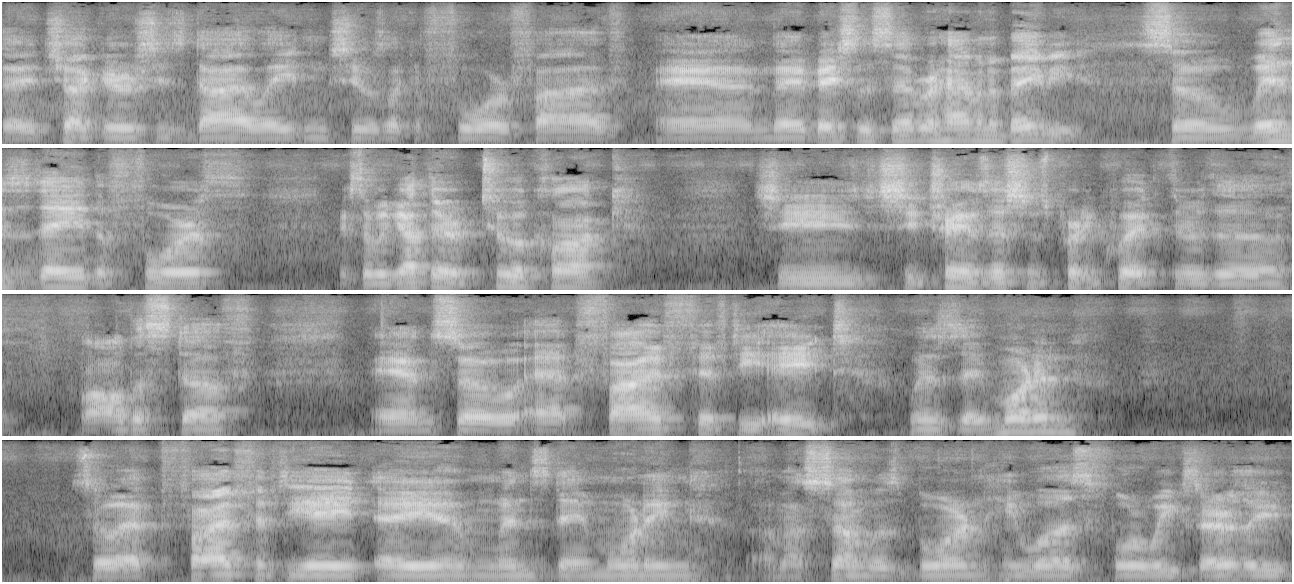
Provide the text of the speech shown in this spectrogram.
they check her. She's dilating. She was like a four or five, and they basically said we're having a baby. So Wednesday the fourth. So we got there at two o'clock. She she transitions pretty quick through the all the stuff, and so at five fifty eight Wednesday morning. So at 5:58 a.m. Wednesday morning, uh, my son was born. He was four weeks early.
